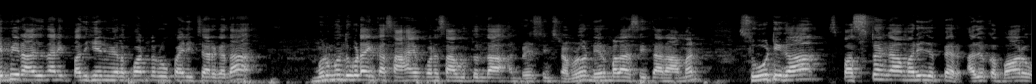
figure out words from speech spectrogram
ఏపీ రాజధానికి పదిహేను వేల కోట్ల రూపాయలు ఇచ్చారు కదా మునుముందు కూడా ఇంకా సహాయం కొనసాగుతుందా అని ప్రశ్నించినప్పుడు నిర్మలా సీతారామన్ సూటిగా స్పష్టంగా మరీ చెప్పారు. అది ఒక బారో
